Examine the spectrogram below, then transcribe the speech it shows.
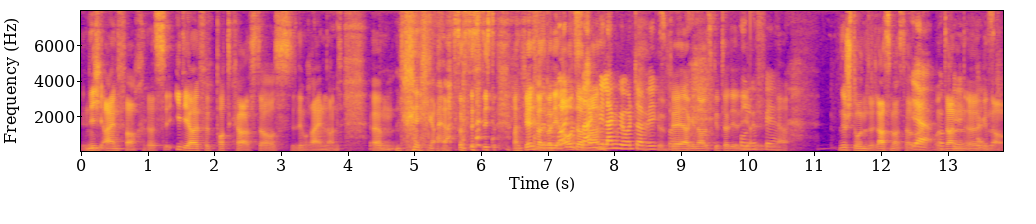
nicht einfach. Das ist ideal für Podcaster aus dem Rheinland. Ähm, egal, also das ist nicht so. Man fährt also über die Autobahn. sagen, wie lange wir unterwegs waren. Ja, genau. Es gibt ja die, Ungefähr. Ja, eine Stunde, lassen wir es dabei. Ja, okay, und dann, äh, genau.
